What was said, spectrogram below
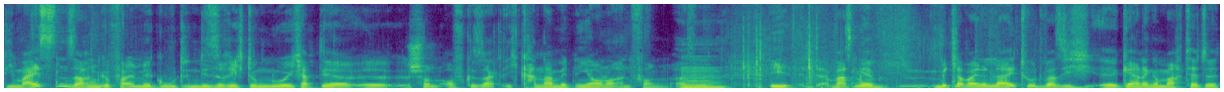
Die meisten Sachen gefallen mir gut in diese Richtung, nur ich habe dir äh, schon oft gesagt, ich kann damit nicht auch noch anfangen. Also, Mhm. ich, was mir mittlerweile leid tut, was ich äh, gerne gemacht hätte,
